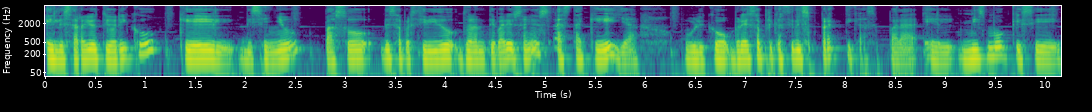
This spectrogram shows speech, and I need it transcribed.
El desarrollo teórico que él diseñó pasó desapercibido durante varios años hasta que ella publicó varias aplicaciones prácticas para él mismo que, se,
